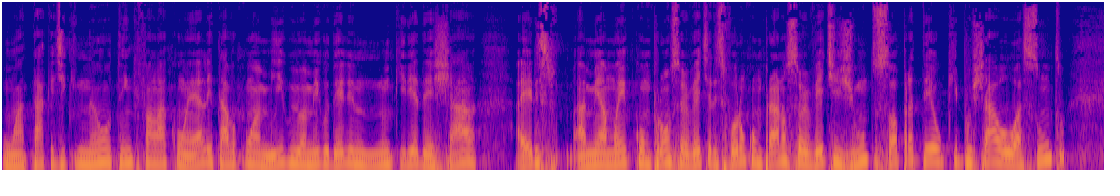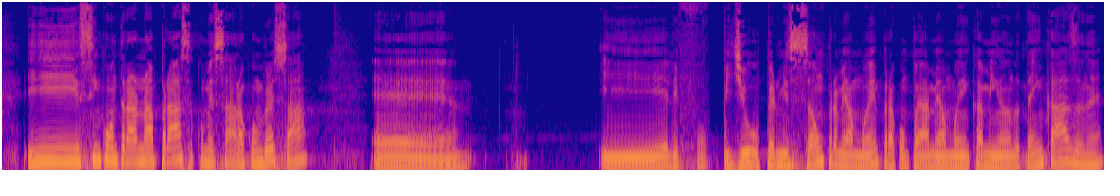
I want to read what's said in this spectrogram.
um ataque de que não, eu tenho que falar com ela, e estava com um amigo, e o amigo dele não queria deixar. Aí eles, a minha mãe comprou um sorvete, eles foram comprar um sorvete juntos só para ter o que puxar o assunto, e se encontraram na praça, começaram a conversar. É, e ele pediu permissão para minha mãe, para acompanhar minha mãe caminhando até em casa, né?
